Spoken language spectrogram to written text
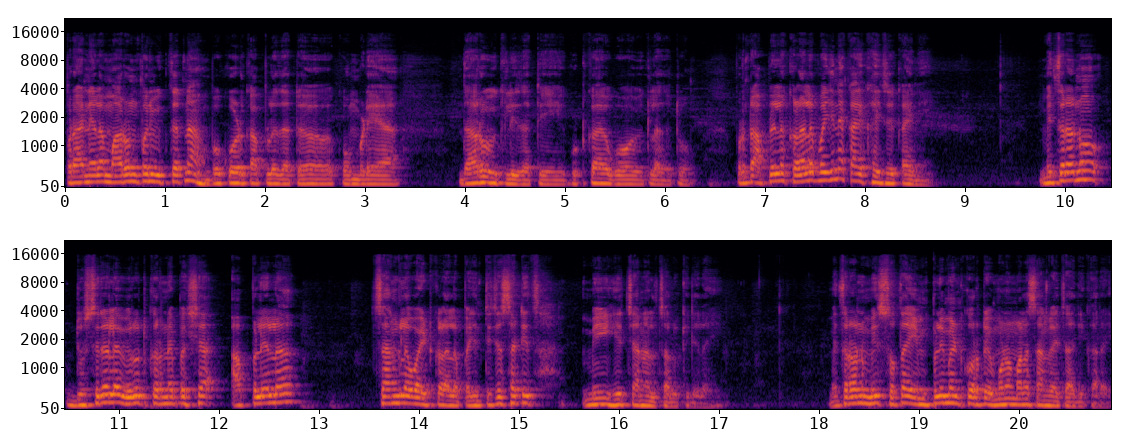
प्राण्याला मारून पण विकतात ना. बोकोड कापलं जातं कोंबड्या दारू विकली जाते गुटखा गोवा विकला जातो. परंतु आपल्याला कळायला पाहिजे ना काय खायचं काय नाही. मित्रांनो दुसऱ्याला विरोध करण्यापेक्षा आपल्याला चांगलं वाईट कळायला पाहिजे. त्याच्यासाठीच मी हे चॅनल चालू केलेलं आहे. मित्रांनो मी स्वतः इम्प्लिमेंट करतो आहे म्हणून मला सांगायचा अधिकार आहे.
